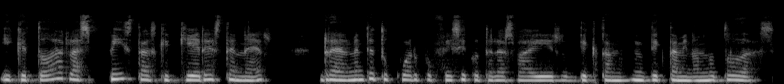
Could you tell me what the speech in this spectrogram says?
y que todas las pistas que quieres tener realmente tu cuerpo físico te las va a ir dictaminando todas,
